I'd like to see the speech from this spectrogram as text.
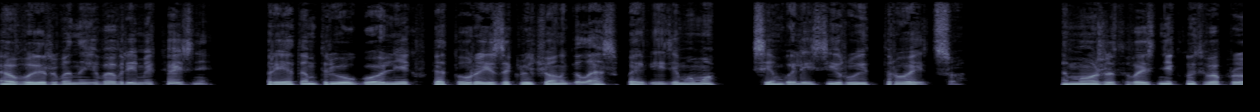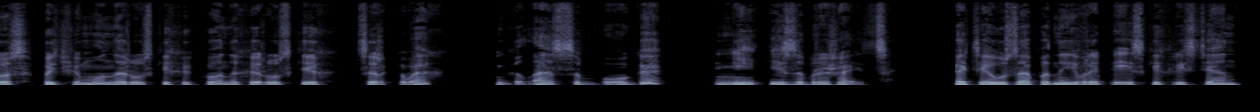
вырванный во время казни. При этом треугольник, в который заключен глаз, по-видимому, символизирует Троицу. Может возникнуть вопрос, почему на русских иконах и русских церквах глаз Бога не изображается, хотя у западноевропейских христиан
